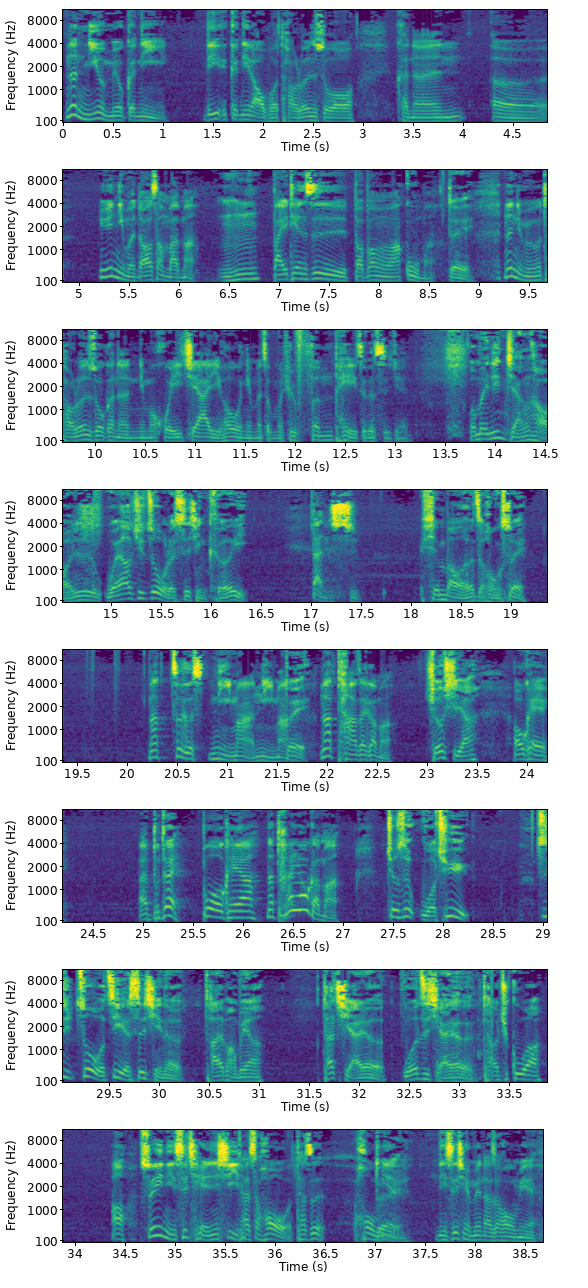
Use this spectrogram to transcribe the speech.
那你有没有跟你你跟你老婆讨论说，可能呃，因为你们都要上班嘛，嗯哼，白天是爸爸妈妈顾嘛，对，那你们有讨论说，可能你们回家以后，你们怎么去分配这个时间？我们已经讲好了，就是我要去做我的事情，可以，但是先把我儿子哄睡。那这个是你嘛？你嘛？对。那他在干嘛？休息啊。OK。哎，不对，不 OK 啊。那他要干嘛？就是我去自己做我自己的事情了。他在旁边啊。他起来了，我儿子起来了，他要去顾啊。哦，所以你是前戏，他是后，他是后面。你是前面，他是后面。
